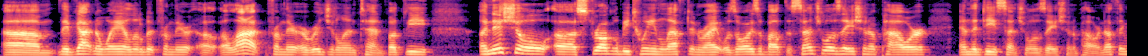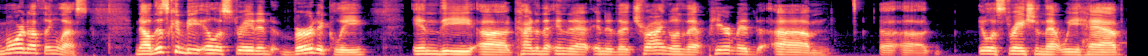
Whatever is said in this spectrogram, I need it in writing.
um, they've gotten away a little bit from their a lot from their original intent, but the initial uh, struggle between left and right was always about the centralization of power and the decentralization of power. Nothing more, nothing less. Now, this can be illustrated vertically in the uh, kind of the in that into the triangle in that pyramid um, uh, uh, illustration that we have,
